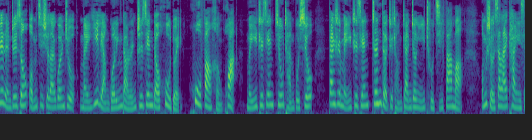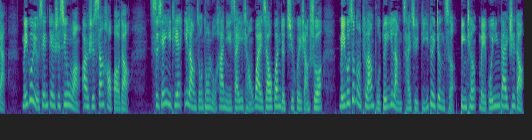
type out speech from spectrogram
热点追踪，我们继续来关注美伊两国领导人之间的互怼、互放狠话，美伊之间纠缠不休。但是美伊之间真的这场战争一触即发吗？我们首先来看一下美国有线电视新闻网二十三号报道。此前一天，伊朗总统鲁哈尼在一场外交官的聚会上说，美国总统特朗普对伊朗采取敌对政策，并称美国应该知道，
